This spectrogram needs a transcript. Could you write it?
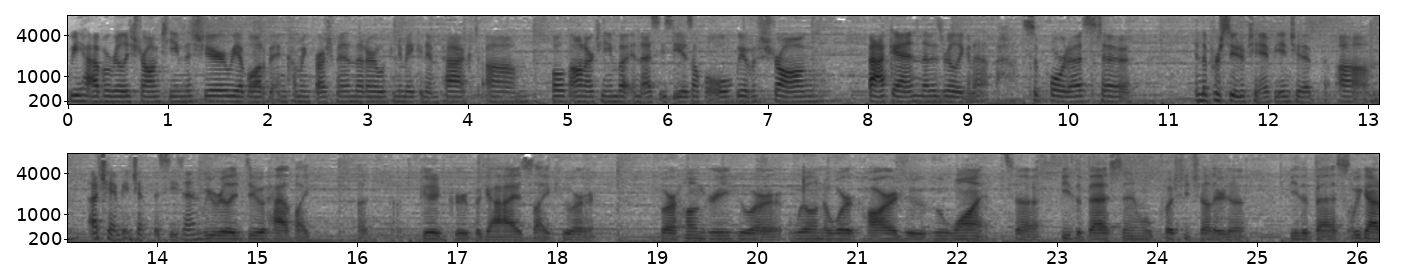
We have a really strong team this year. We have a lot of incoming freshmen that are looking to make an impact, um, both on our team but in the SEC as a whole. We have a strong back end that is really going to support us to in the pursuit of championship, um, a championship this season. We really do have like a, a good group of guys like who are who are hungry, who are willing to work hard, who, who want to be the best and will push each other to be the best. We got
